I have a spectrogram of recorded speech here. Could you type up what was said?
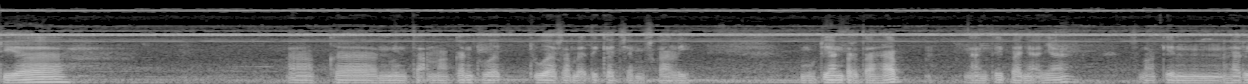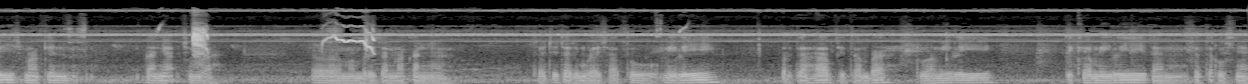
Dia akan minta makan 2, 2 sampai 3 jam sekali. Kemudian bertahap nanti banyaknya semakin hari semakin banyak jumlah e, memberikan makannya. Jadi dari mulai satu mili bertahap ditambah 2 mili 3 mili dan seterusnya.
